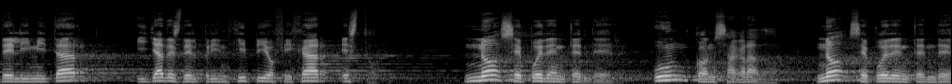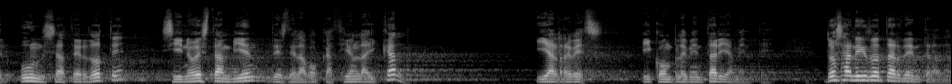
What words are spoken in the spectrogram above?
delimitar y ya desde el principio fijar esto. No se puede entender un consagrado, no se puede entender un sacerdote si no es también desde la vocación laical. Y al revés, y complementariamente. Dos anécdotas de entrada.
